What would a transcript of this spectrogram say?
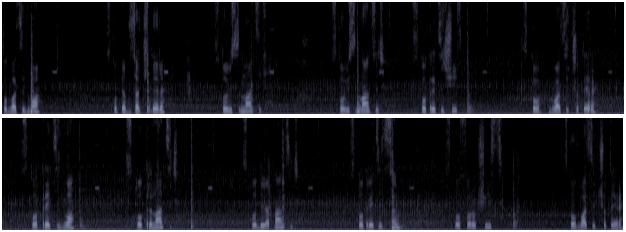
122, 154, 118, 118, 136, 124, 132, 113, 119, 137, 146, 124.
